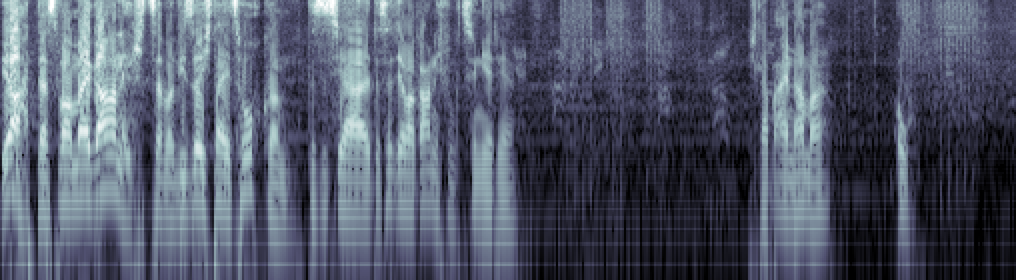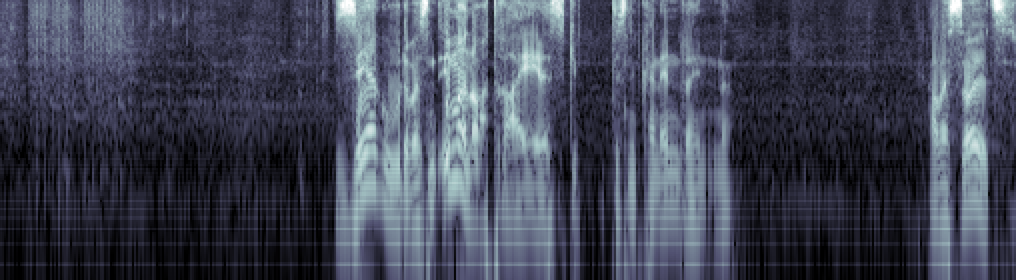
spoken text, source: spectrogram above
Ja, das war mal gar nichts. Aber wie soll ich da jetzt hochkommen? Das ist ja, das hat ja mal gar nicht funktioniert hier. Ich glaube, einen Hammer. Oh. Sehr gut, aber es sind immer noch drei. Ey, das gibt, das nimmt kein Ende da hinten, ne? Aber was soll's?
